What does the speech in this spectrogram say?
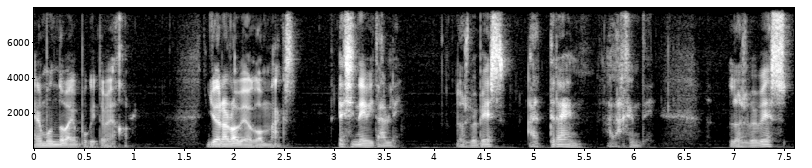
el mundo va un poquito mejor. Yo ahora lo veo con Max. Es inevitable. Los bebés atraen a la gente. Los bebés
